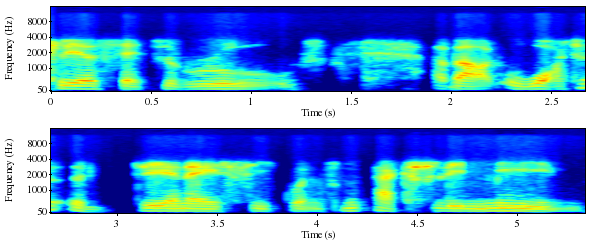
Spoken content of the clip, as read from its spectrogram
clear sets of rules about what a DNA sequence actually means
